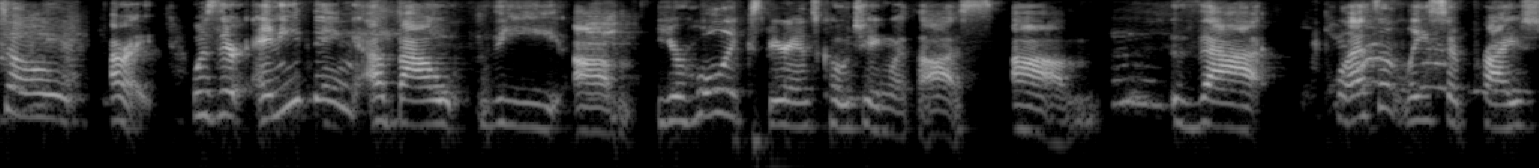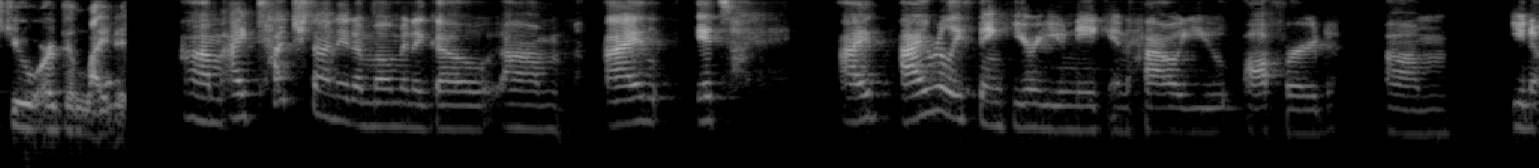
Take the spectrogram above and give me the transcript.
So, all right, was there anything about the um, your whole experience coaching with us um, that pleasantly surprised you or delighted? Um, I touched on it a moment ago. Um, I it's I I really think you're unique in how you offered um, you know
